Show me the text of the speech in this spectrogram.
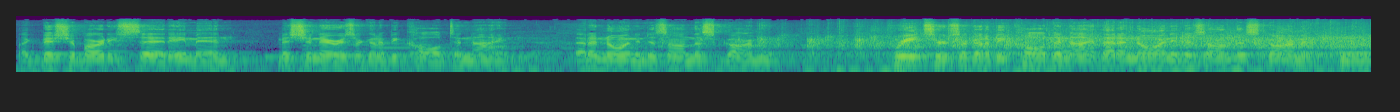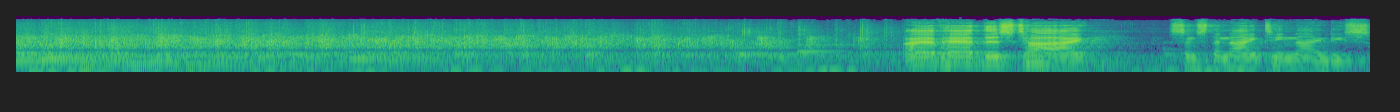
Like Bishop Artie said, Amen. Missionaries are going to be called tonight. That anointing is on this garment. Preachers are going to be called tonight. That anointing is on this garment. I have had this tie since the 1990s.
